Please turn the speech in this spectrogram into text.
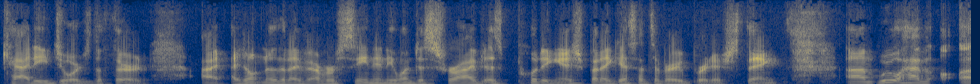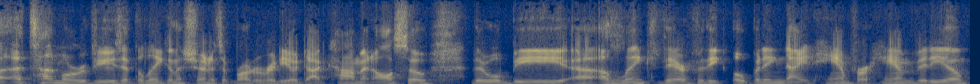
caddy George III. I, I, don't know that I've ever seen anyone described as puddingish, but I guess that's a very British thing. Um, we will have a, a, ton more reviews at the link in the show notes at broadwayradio.com. And also, there will be uh, a link there for the opening night Ham for Ham video,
